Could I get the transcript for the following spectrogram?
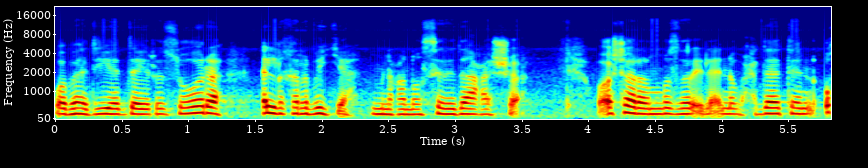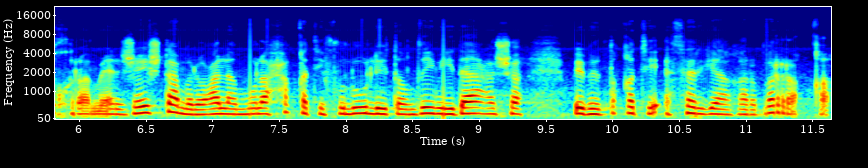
وبادية دير الزور الغربية من عناصر داعش. وأشار المصدر إلى أن وحدات أخرى من الجيش تعمل على ملاحقة فلول تنظيم داعش بمنطقة أثريا غرب الرقة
